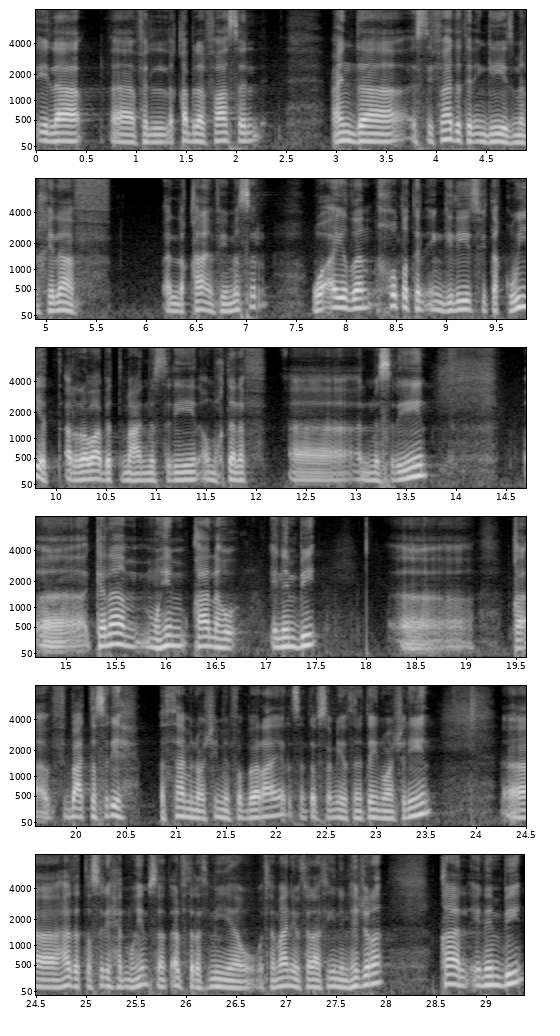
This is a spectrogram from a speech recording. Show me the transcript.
إلى آه في قبل الفاصل عند استفادة الإنجليز من خلاف القائم في مصر وأيضا خطط الإنجليز في تقوية الروابط مع المصريين أو مختلف آه المصريين. آه كلام مهم قاله إنمبي آه بعد تصريح الثامن والعشرين من فبراير سنة 1922 آه هذا التصريح المهم سنة 1338 للهجرة قال إنمبي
